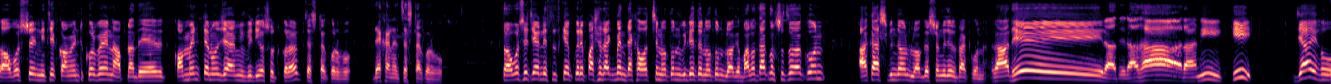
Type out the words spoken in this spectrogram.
তো অবশ্যই নিচে কমেন্ট করবেন। আপনাদের কমেন্ট অনুযায়ী আমি ভিডিও শ্যুট করার চেষ্টা করব, দেখানোর চেষ্টা করব। তো অবশ্যই চ্যানেল সাবস্ক্রাইব করে পাশে থাকবেন। দেখা হচ্ছে নতুন ভিডিওতে নতুন ব্লগে ভালো থাকুন, সুস্থ থাকুন। আকাশ বৃন্দাবন ব্লগের সঙ্গে যদি থাকুন। রাধে রাধে রাধা রানী কি? জয় হো।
